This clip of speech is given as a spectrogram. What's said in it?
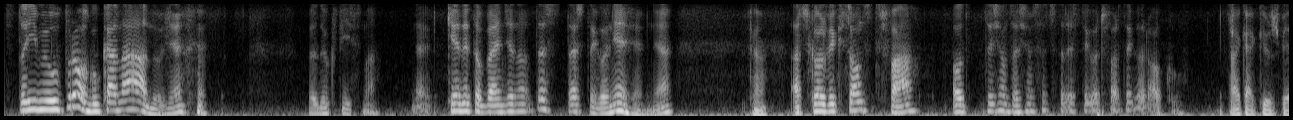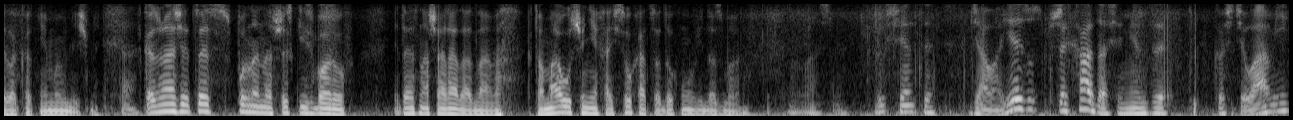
stoimy u progu Kanaanu, nie? Według pisma. Kiedy to będzie? No też, też tego nie wiem, nie? Tak. Aczkolwiek sąd trwa od 1844 roku. Tak jak już wielokrotnie mówiliśmy. Tak. W każdym razie, co jest wspólne dla wszystkich zborów, i to jest nasza rada dla Was. Kto ma uszy, niechaj słucha, co Duch mówi do zborów. No właśnie. Duch Święty działa. Jezus przechadza się między kościołami,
